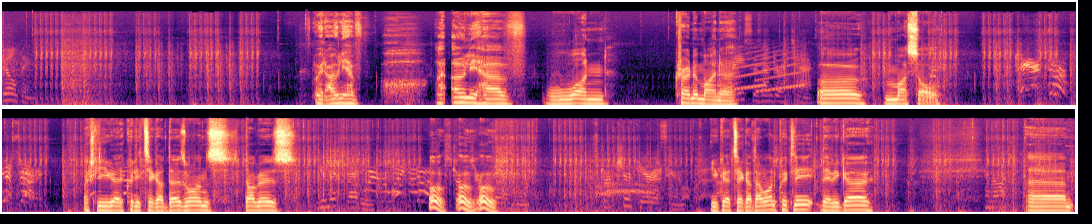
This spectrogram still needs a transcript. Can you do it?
Building. Wait, I only have... I only have one chrono miner. base is under attack. Oh, my soul. Hands up! Yes, sir! Actually, you guys quickly take out those ones. Doggos. Oh, oh, oh. Abandoned. Structure garrison. You go take out that one quickly. There we go. Um,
